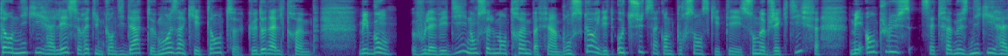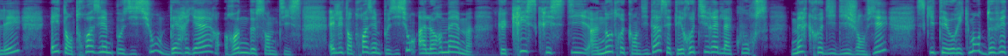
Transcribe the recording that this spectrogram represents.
tant Nikki Haley serait une candidate moins inquiétante que Donald Trump. Mais bon, vous l'avez dit, non seulement Trump a fait un bon score, il est au-dessus de 50%, ce qui était son objectif, mais en plus, cette fameuse Nikki Haley est en troisième position derrière Ron DeSantis. Elle est en troisième position alors même que Chris Christie, un autre candidat, s'était retiré de la course mercredi 10 janvier, ce qui théoriquement devait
